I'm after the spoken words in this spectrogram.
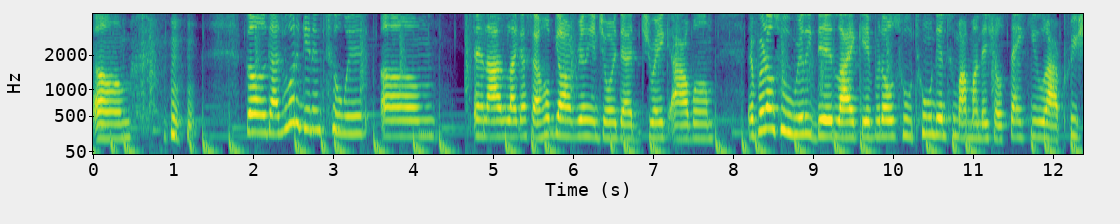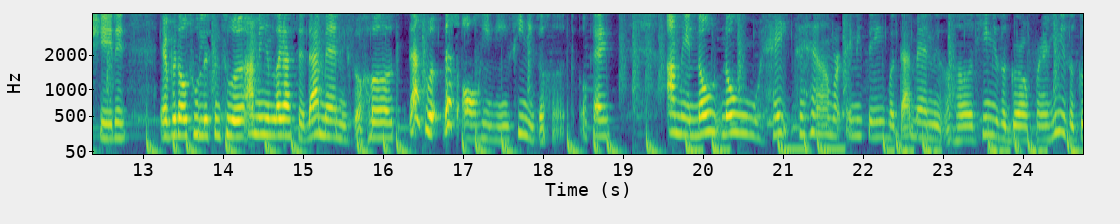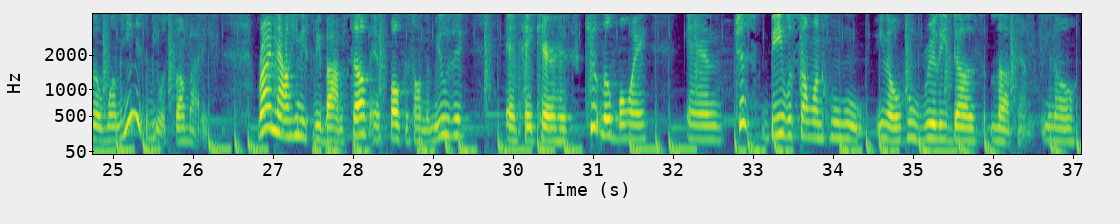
Um, so guys, we're gonna get into it. Um, and I, like I said, I hope y'all really enjoyed that Drake album. And for those who really did like it, for those who tuned into my Monday show, thank you. I appreciate it. And for those who listen to it, I mean, like I said, that man needs a hug. That's what. That's all he needs. He needs a hug. Okay. I mean, no no hate to him or anything, but that man needs a hug. He needs a girlfriend. He needs a good woman. He needs to be with somebody. Right now, he needs to be by himself and focus on the music and take care of his cute little boy and just be with someone who, you know, who really does love him, you know.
